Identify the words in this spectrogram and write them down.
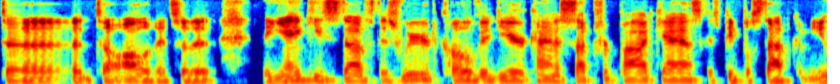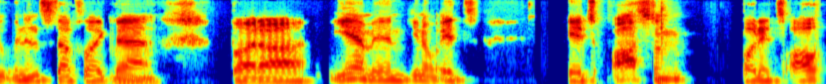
to, to all of it. So that the Yankee stuff, this weird COVID year kind of sucked for podcasts because people stopped commuting and stuff like that. But, uh, yeah, man, you know, it's, it's awesome, but it's also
